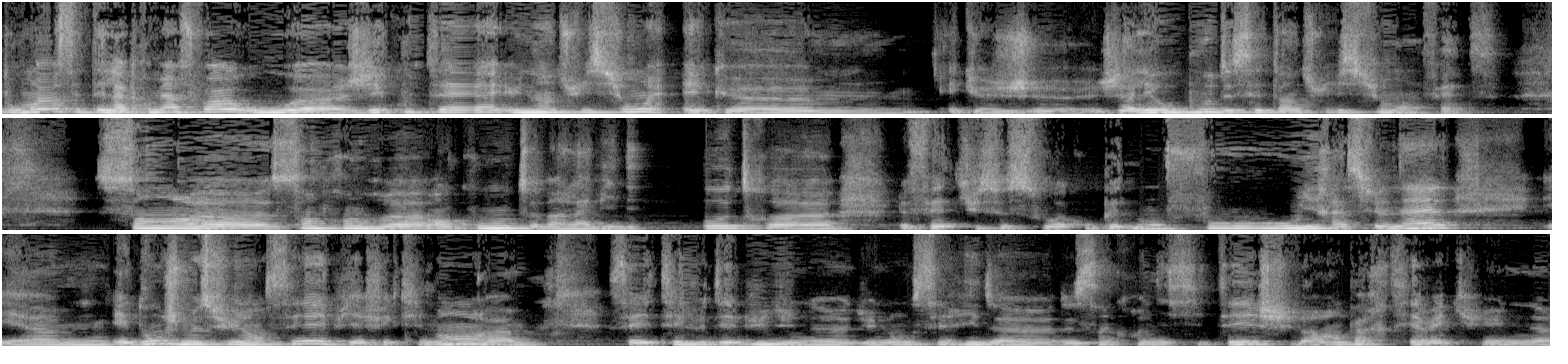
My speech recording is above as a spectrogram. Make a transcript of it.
pour moi, c'était la première fois où euh, j'écoutais une intuition et que, et que j'allais au bout de cette intuition en fait. sans, sans prendre en compte ben, la vie des autres, le fait que ce soit complètement fou, irrationnel. Et, et, donc, je me suis lancée. Et puis, effectivement, ça a été le début d'une longue série de, synchronicités. Je suis vraiment partie avec une,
